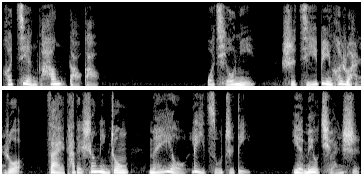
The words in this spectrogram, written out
和健康祷告。我求你使疾病和软弱在他的生命中没有立足之地。也没有权势。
